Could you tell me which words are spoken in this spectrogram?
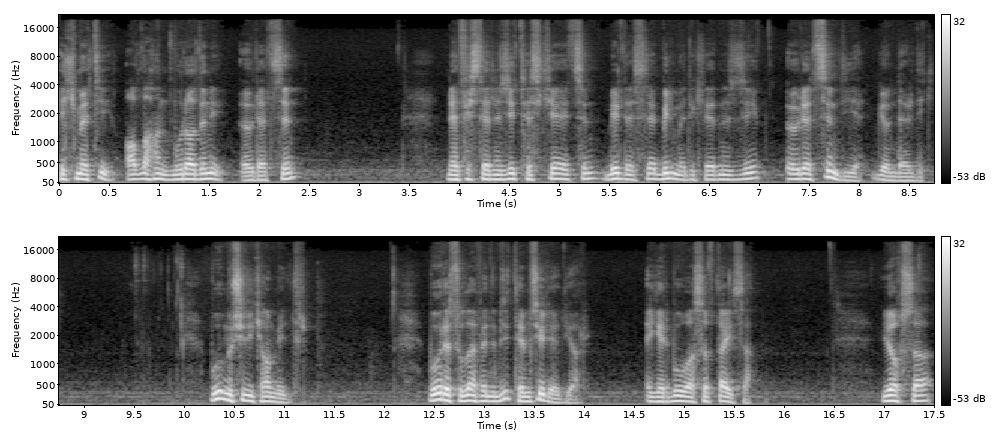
hikmeti, Allah'ın muradını öğretsin. Nefislerinizi tezkiye etsin. Bir de size bilmediklerinizi öğretsin diye gönderdik. Bu mürşid-i kamildir. Bu Resulullah Efendimiz'i temsil ediyor. Eğer bu vasıftaysa. Yoksa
